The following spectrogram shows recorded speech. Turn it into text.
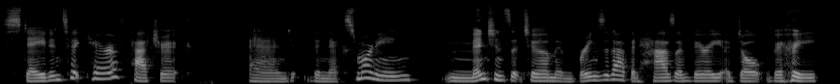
stayed and took care of Patrick. And the next morning, mentions it to him and brings it up and has a very adult, very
